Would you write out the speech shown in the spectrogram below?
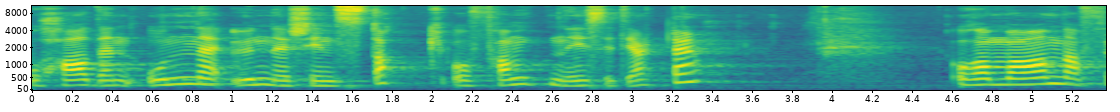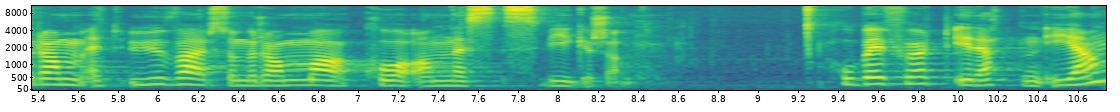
og ha den onde under sin stakk og fanden i sitt hjerte, og ha mana fram et uvær som ramma K. Annes svigersønn. Hun ble ført i retten igjen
